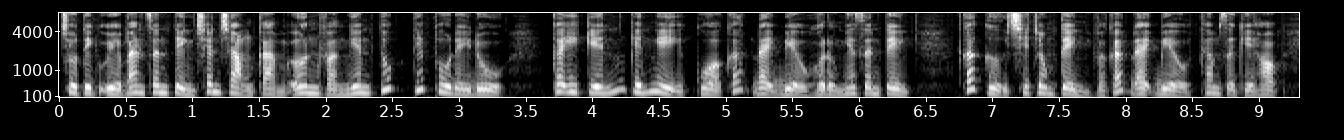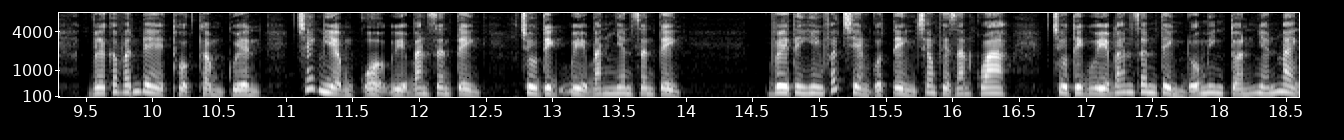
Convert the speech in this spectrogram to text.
Chủ tịch Ủy ban dân tỉnh trân trọng cảm ơn và nghiêm túc tiếp thu đầy đủ các ý kiến kiến nghị của các đại biểu Hội đồng nhân dân tỉnh, các cử tri trong tỉnh và các đại biểu tham dự kỳ họp về các vấn đề thuộc thẩm quyền, trách nhiệm của Ủy ban dân tỉnh, Chủ tịch Ủy ban nhân dân tỉnh. Về tình hình phát triển của tỉnh trong thời gian qua, Chủ tịch Ủy ban dân tỉnh Đỗ Minh Tuấn nhấn mạnh,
